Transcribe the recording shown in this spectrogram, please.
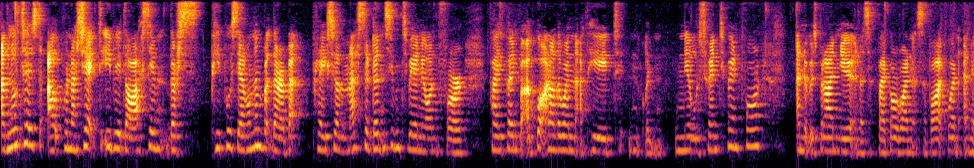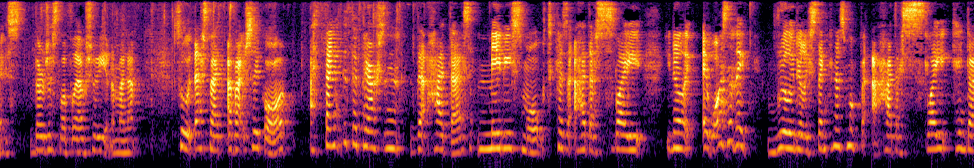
I've noticed uh, when I checked eBay the last time, there's people selling them, but they're a bit pricier than this. There didn't seem to be any on for five pound, but I've got another one that I paid like nearly twenty pound for, and it was brand new, and it's a bigger one. It's a black one, and it's they're just lovely. I'll show you in a minute. So this bag I've actually got. I think that the person that had this maybe smoked because it had a slight, you know, like it wasn't like really really stinking of smoke, but it had a slight kind of,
